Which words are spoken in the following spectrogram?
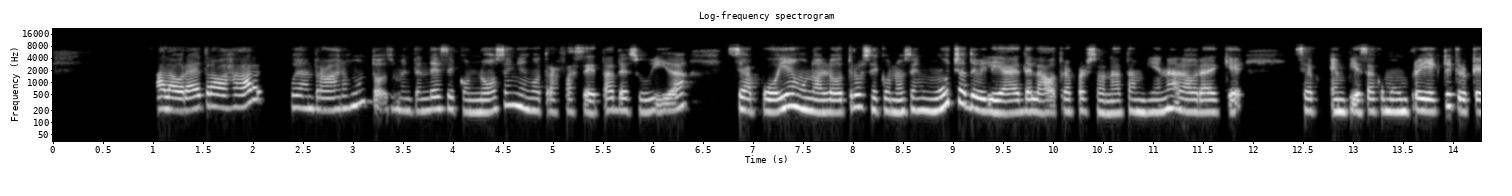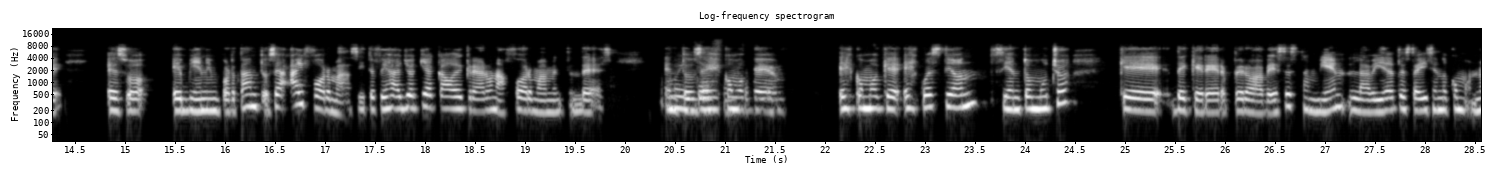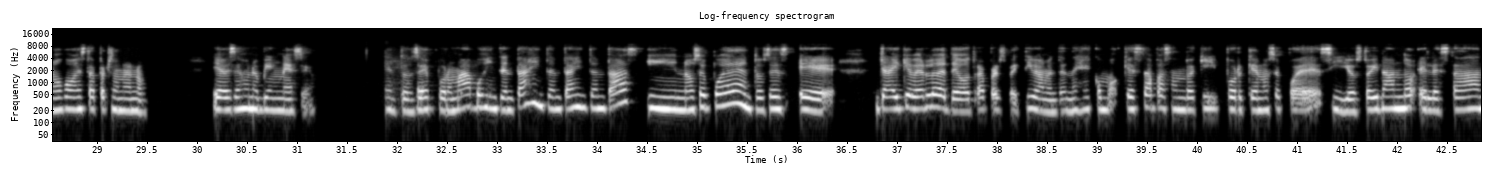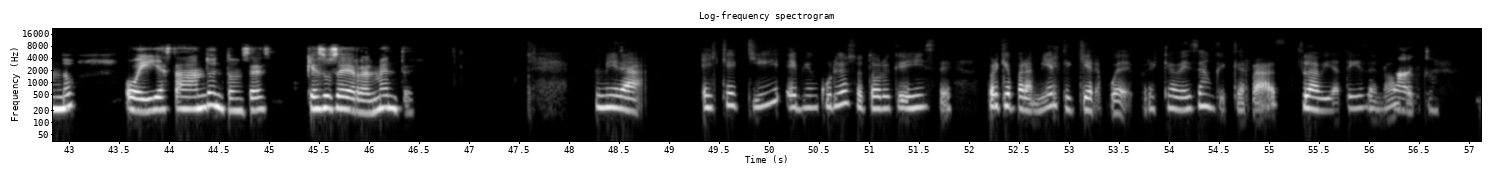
a la hora de trabajar puedan trabajar juntos, ¿me entendés? Se conocen en otras facetas de su vida, se apoyan uno al otro, se conocen muchas debilidades de la otra persona también a la hora de que se empieza como un proyecto y creo que eso es bien importante. O sea, hay formas. Si te fijas, yo aquí acabo de crear una forma, ¿me entendés? Entonces es como que es como que es cuestión, siento mucho que de querer, pero a veces también la vida te está diciendo como no con esta persona no. Y a veces uno es bien necio. Entonces, por más vos intentás, intentás, intentás y no se puede, entonces eh, ya hay que verlo desde otra perspectiva, ¿me entiendes? Es como, ¿qué está pasando aquí? ¿Por qué no se puede? Si yo estoy dando, él está dando o ella está dando, entonces, ¿qué sucede realmente? Mira, es que aquí es bien curioso todo lo que dijiste, porque para mí el que quiere puede, pero es que a veces aunque querrás, la vida te dice no,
